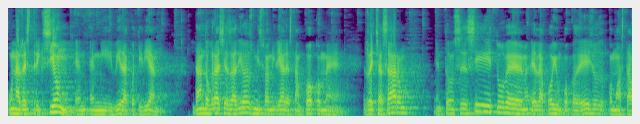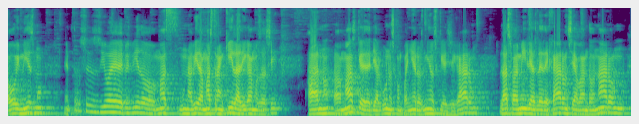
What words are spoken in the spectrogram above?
una restricción en, mi vida cotidiana. Dando gracias a Dios, mis familiares tampoco me, rechazaron. Entonces sí tuve el apoyo un poco de ellos, como hasta hoy mismo. Entonces yo he vivido más, una vida más tranquila, digamos así, a, más que de, algunos compañeros míos que llegaron. Las familias le dejaron, se abandonaron,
